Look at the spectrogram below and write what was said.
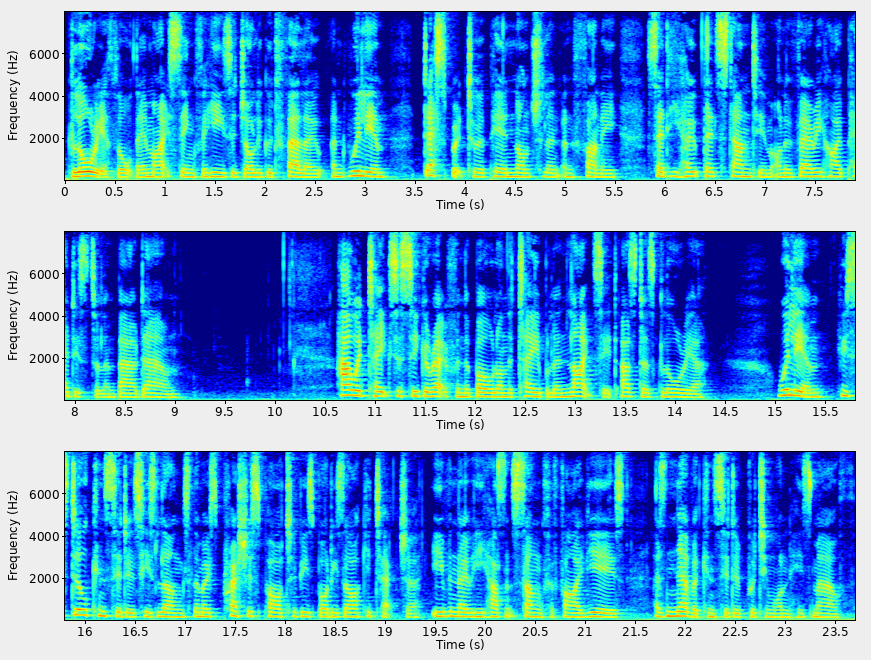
Gloria thought they might sing for He's a Jolly Good Fellow, and William, desperate to appear nonchalant and funny, said he hoped they'd stand him on a very high pedestal and bow down. Howard takes a cigarette from the bowl on the table and lights it, as does Gloria. William, who still considers his lungs the most precious part of his body's architecture, even though he hasn't sung for five years, has never considered putting one in his mouth.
